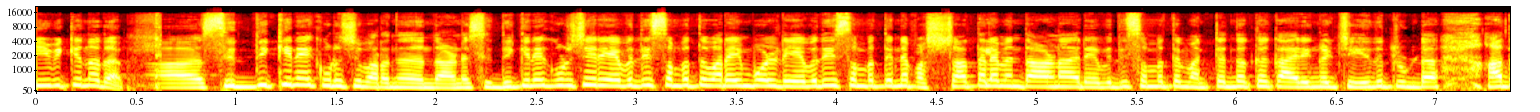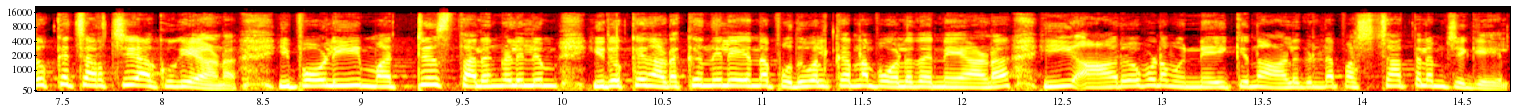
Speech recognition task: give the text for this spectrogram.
ജീവിക്കുന്നത്. സിദ്ദിഖിനെ കുറിച്ച് പറഞ്ഞത് എന്താണ്? സിദ്ദിഖിനെ കുറിച്ച് രേവതി സമ്പത്ത് പറയുമ്പോൾ രേവതി സമ്പത്തിന്റെ പശ്ചാത്തലം എന്താണ്? രേവതി സമ്പത്ത് മറ്റെന്തൊക്കെ കാര്യങ്ങൾ ചെയ്തിട്ടുണ്ട്? അതൊക്കെ ചർച്ചയാക്കുകയാണ്. ഇപ്പോൾ ഈ മറ്റ് സ്ഥലങ്ങളിലും ഇതൊക്കെ നടക്കുന്നില്ലേ എന്ന പൊതുവൽക്കരണം പോലെ തന്നെയാണ് ഈ ആരോപണം ഉന്നയിക്കുന്ന ആളുകളുടെ പശ്ചാത്തലം ചെയ്യുകയിൽ.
